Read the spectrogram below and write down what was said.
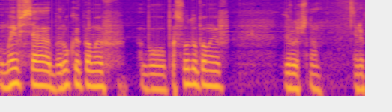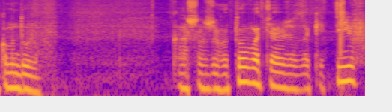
умився, або рукою помив, або посуду помив. Зручно. Рекомендую. Каша вже готова, чай вже закипів.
